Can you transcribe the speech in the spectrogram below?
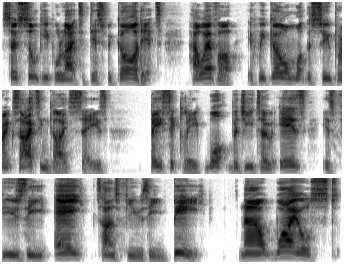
so some people like to disregard it. However, if we go on what the Super Exciting Guide says, basically what Vegito is, is Fusey A times Fusey B. Now, whilst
